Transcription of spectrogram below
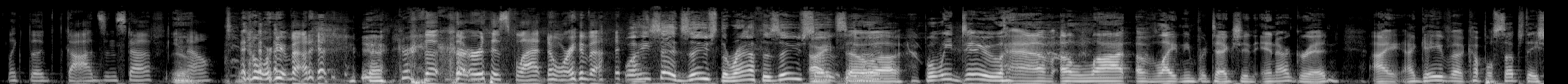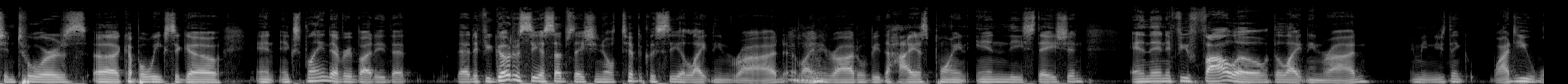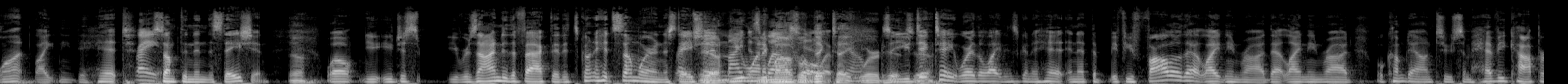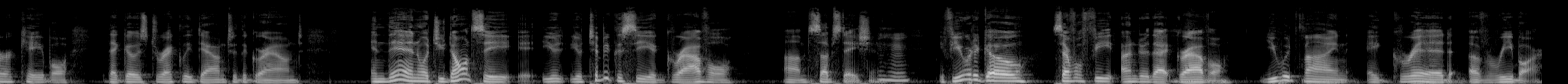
"Like the gods and stuff." You Yeah. know, don't worry about it. yeah, great. The the Earth is flat. Don't worry about it. Well, he said Zeus, the wrath of Zeus. All right, so you know. uh, but we do have a lot of lightning protection in our grid. I, I gave a couple substation tours uh, a couple weeks ago and explained to everybody that that if you go to see a substation, you'll typically see a lightning rod. A lightning rod will be the highest point in the station, and then if you follow the lightning rod, I mean, you think, why do you want lightning to hit Right. something in the station? Yeah. Well, you, you just you resign to the fact that it's going to hit somewhere in the station. so it Yeah. might You wanna well might as well dictate yeah. where it so hits. you yeah. dictate where the lightning's going to hit, and at the if you follow that lightning rod, that lightning rod will come down to some heavy copper cable that goes directly down to the ground. And then what you don't see, you you typically see a gravel um, substation. If you were to go several feet under that gravel, you would find a grid of rebar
